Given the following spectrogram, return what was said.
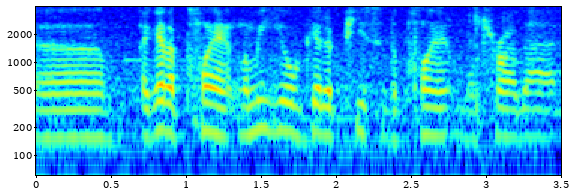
Uh, I got a plant. Let me go get a piece of the plant we'll try that.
